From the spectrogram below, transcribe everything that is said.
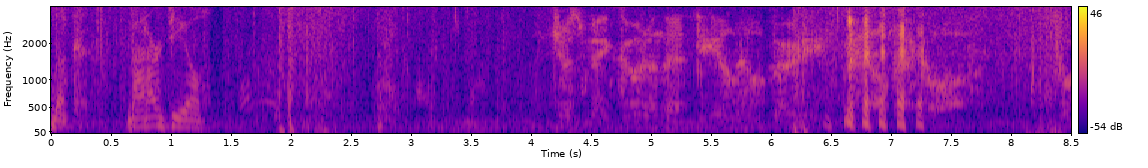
Look, about our deal. Just make good on that deal, little birdie. And I'll back off. For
